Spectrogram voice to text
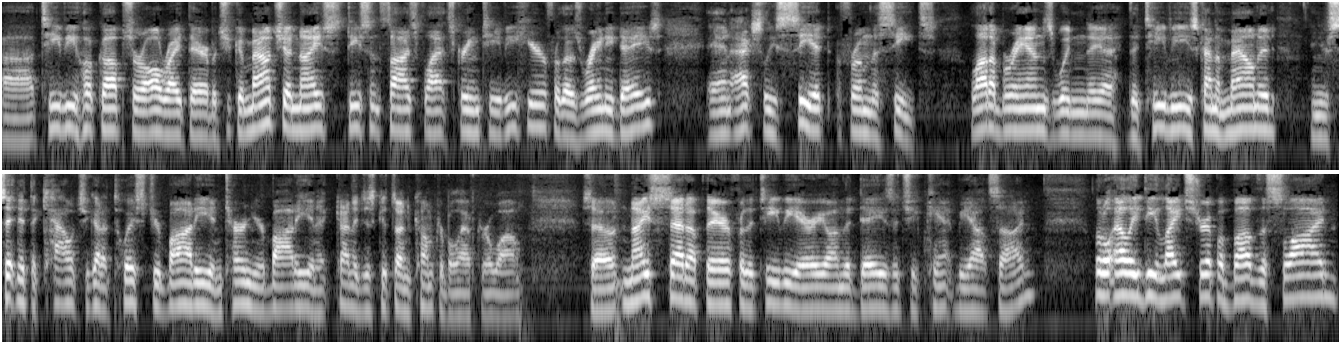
Uh, TV hookups are all right there, but you can mount you a nice, decent sized flat screen TV here for those rainy days and actually see it from the seats. A lot of brands, when the, uh, the TV is kind of mounted and you're sitting at the couch, you got to twist your body and turn your body, and it kind of just gets uncomfortable after a while. So, nice setup there for the TV area on the days that you can't be outside. Little LED light strip above the slide.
